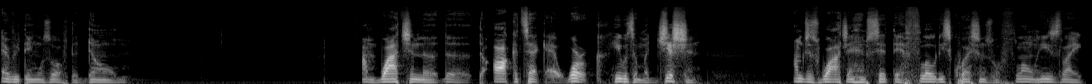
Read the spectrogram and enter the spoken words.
everything was off the dome. I'm watching the the, the architect at work. He was a magician. I'm just watching him sit there, flow. These questions were flowing. He's like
